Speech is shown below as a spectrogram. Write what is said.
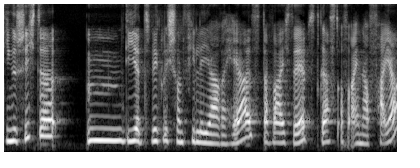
Die Geschichte, die jetzt wirklich schon viele Jahre her ist, da war ich selbst Gast auf einer Feier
